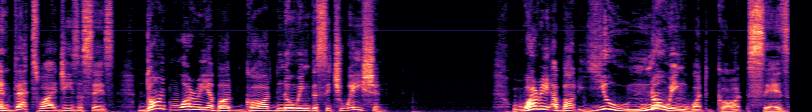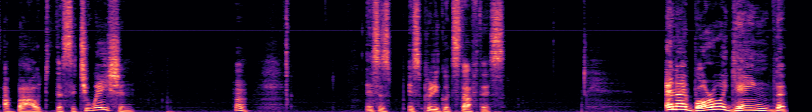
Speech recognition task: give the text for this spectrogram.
And that's why Jesus says, don't worry about God knowing the situation. Worry about you knowing what God says about the situation. Hmm. This is, is pretty good stuff, this. And I borrow again the,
